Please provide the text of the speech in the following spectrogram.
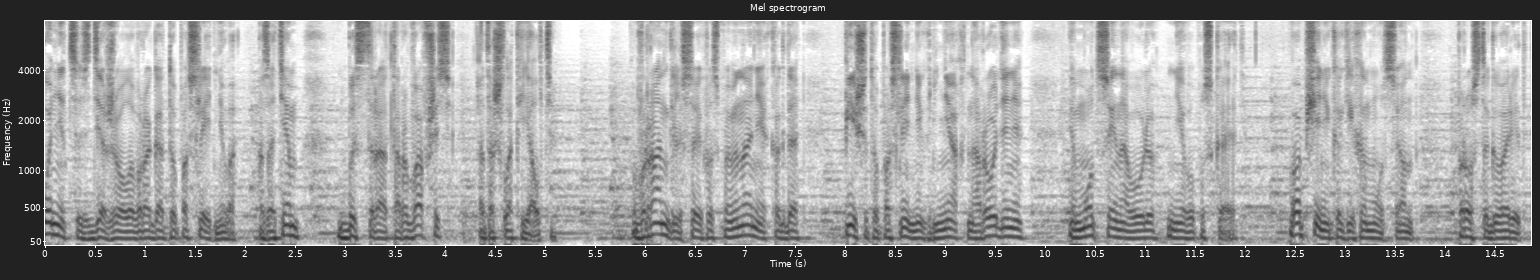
Конница сдерживала врага до последнего, а затем, быстро оторвавшись, отошла к Ялте. Врангель в своих воспоминаниях, когда пишет о последних днях на родине, эмоции на волю не выпускает. Вообще никаких эмоций. Он просто говорит,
